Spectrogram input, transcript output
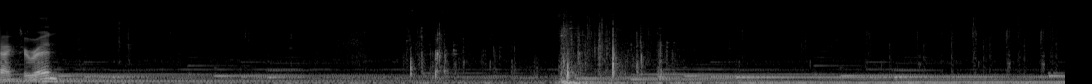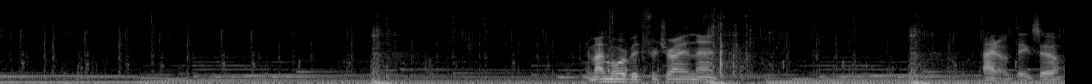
Back to red. Am I morbid for trying that? I don't think so.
